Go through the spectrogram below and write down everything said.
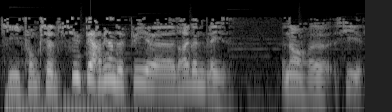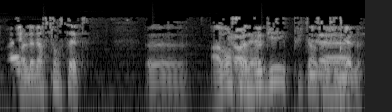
qui fonctionne super bien depuis euh, Dragon Blaze. Non, euh, si, ouais. enfin, la version 7. Euh, avant alors, ça buguait, putain c'est génial.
